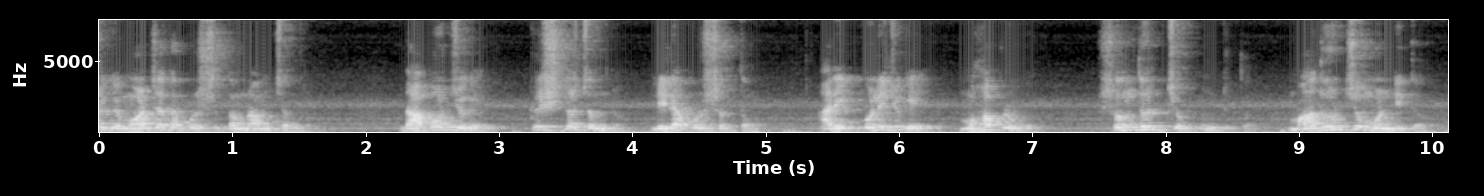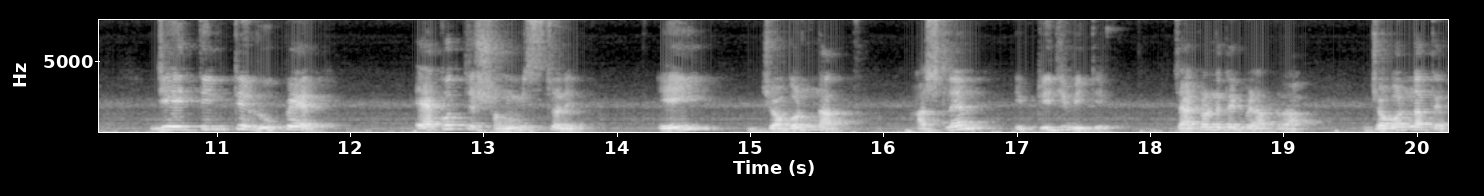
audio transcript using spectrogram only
যুগে মর্যাদা পুরুষোত্তম রামচন্দ্র, দাপর যুগে কৃষ্ণচন্দ্র, লীলা পুরুষোত্তম, আর এই কলিযুগে মহাপ্রভু, সৌন্দর্য মণ্ডিত মাধুর্য মণ্ডিত, যে এই তিনটে রূপের একত্রে সংমিশ্রণে এই জগন্নাথ আসলেন এই পৃথিবীতে। যার কারণে দেখবেন আপনারা জগন্নাথের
